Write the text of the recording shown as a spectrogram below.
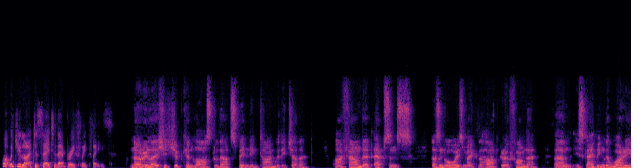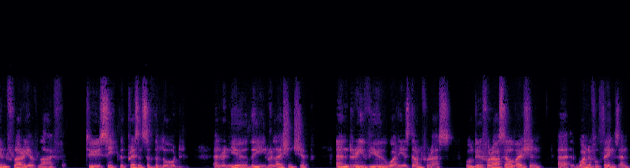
what would you like to say to that briefly, please? No relationship can last without spending time with each other. I found that absence doesn't always make the heart grow fonder, um, escaping the worry and flurry of life to seek the presence of the Lord and renew the relationship and review what He has done for us will do for our salvation uh, wonderful things. And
